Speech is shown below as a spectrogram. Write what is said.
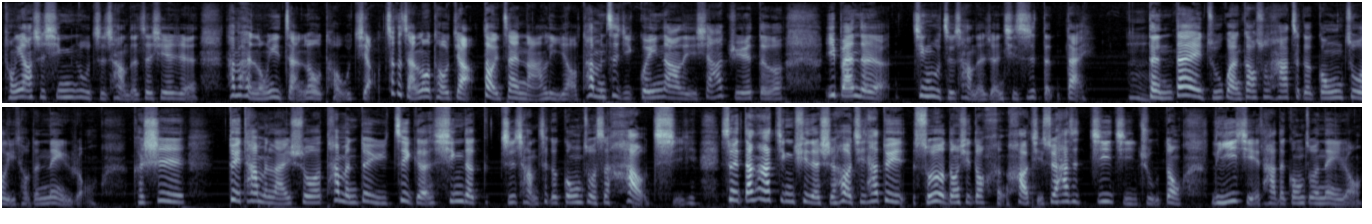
同样是新入职场的这些人，他们很容易崭露头角。这个崭露头角到底在哪里哦？他们自己归纳了一下，他觉得一般的进入职场的人其实是等待，等待主管告诉他这个工作里头的内容。可是对他们来说，他们对于这个新的职场这个工作是好奇，所以当他进去的时候，其实他对所有东西都很好奇，所以他是积极主动理解他的工作内容，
